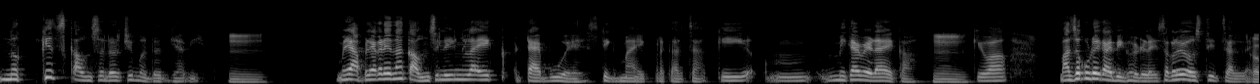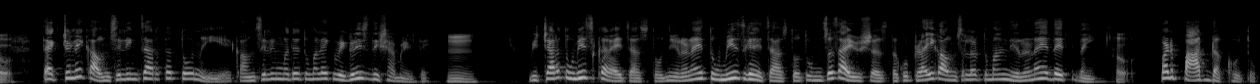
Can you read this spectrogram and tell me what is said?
नक्कीच काउन्सिलरची मदत घ्यावी. म्हणजे आपल्याकडे ना काउन्सिलिंगला एक टॅबू आहे स्टिग्मा एक प्रकारचा की "म, मी काय वेडा आहे का. किंवा माझं कुठे काय बिघडलंय सगळं व्यवस्थित चाललंय हो. तर ॲक्च्युली काउन्सिलिंगचा अर्थ तो नाही आहे काउन्सिलिंगमध्ये तुम्हाला एक वेगळीच दिशा मिळते. विचार तुम्हीच करायचा असतो निर्णय तुम्हीच घ्यायचा असतो तुमचंच आयुष्य असतं कुठलाही काउन्सिलर तुम्हाला निर्णय देत नाही हो. पण पाथ दाखवतो.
